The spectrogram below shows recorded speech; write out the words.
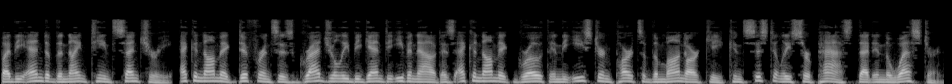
by the end of the 19th century, economic differences gradually began to even out as economic growth in the eastern parts of the monarchy consistently surpassed that in the western.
